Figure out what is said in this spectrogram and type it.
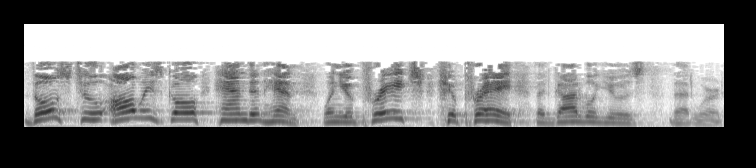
Those two always go hand in hand. When you preach, you pray that God will use that word.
